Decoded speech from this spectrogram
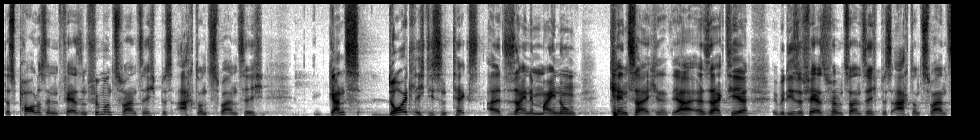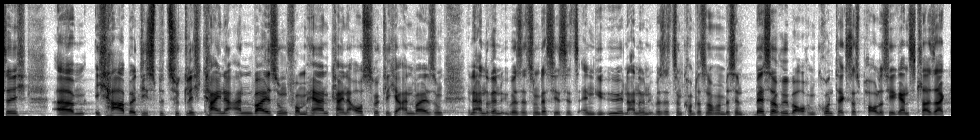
dass Paulus in Versen 25 bis 28 ganz deutlich diesen Text als seine Meinung kennzeichnet. Ja, er sagt hier über diese Verse 25 bis 28, ähm, ich habe diesbezüglich keine Anweisung vom Herrn, keine ausdrückliche Anweisung. In anderen Übersetzungen, das hier ist jetzt NGÜ, in anderen Übersetzungen kommt das noch mal ein bisschen besser rüber, auch im Grundtext, dass Paulus hier ganz klar sagt,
